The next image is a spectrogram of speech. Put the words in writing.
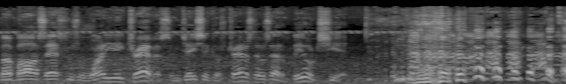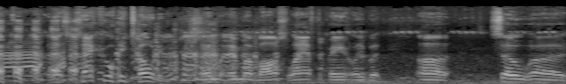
my boss asked him, "So why do you need Travis?" And Jay said, "Because Travis knows how to build shit." That's exactly what he told him, and, and my boss laughed apparently. But uh, so uh,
